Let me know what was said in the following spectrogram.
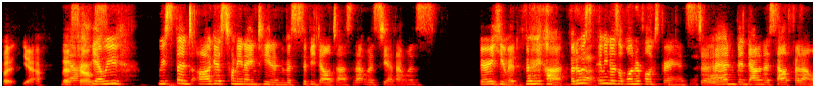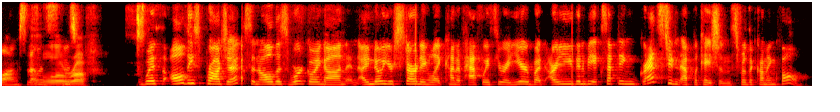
But yeah, that yeah. sounds. Yeah, we we spent August 2019 in the Mississippi Delta, so that was yeah, that was very humid, very hot. But it was, I mean, it was a wonderful experience. To, I hadn't been down in the South for that long, so that was a little was, rough with all these projects and all this work going on and i know you're starting like kind of halfway through a year but are you going to be accepting grad student applications for the coming fall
